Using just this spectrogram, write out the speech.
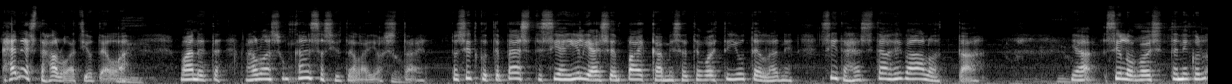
hänestä haluat jutella, niin. vaan että mä haluan sun kanssa jutella jostain. Joo. No sitten kun te pääsette siihen hiljaiseen paikkaan, missä te voitte jutella, niin siitähän sitä on hyvä aloittaa. Joo. Ja silloin voi sitten niin kuin,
